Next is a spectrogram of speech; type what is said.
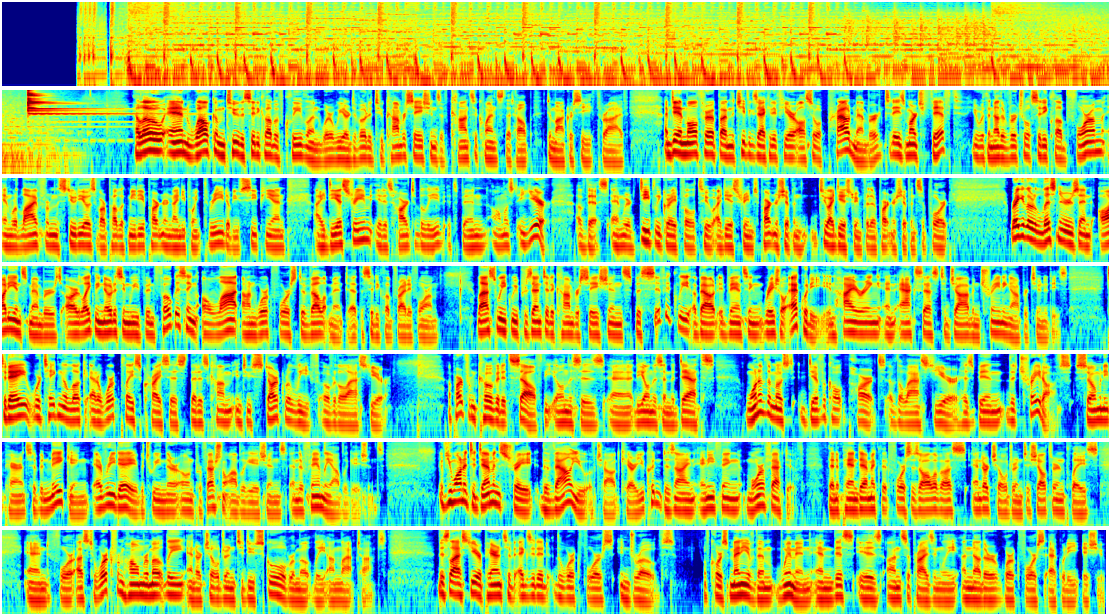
Hello, and welcome to the City Club of Cleveland, where we are devoted to conversations of consequence that help democracy thrive. I'm Dan Moulthrop. I'm the chief executive here, also a proud member. Today's March 5th. You're with another virtual City Club forum, and we're live from the studios of our public media partner, 90.3 WCPN IdeaStream. It is hard to believe it's been almost a year of this, and we're deeply grateful to IdeaStream's partnership and to IdeaStream for their partnership and support. Regular listeners and audience members are likely noticing we've been focusing a lot on workforce development at the City Club Friday Forum. Last week, we presented a conversation specifically about advancing racial equity in hiring and access to job and training opportunities. Today, we're taking a look at a workplace crisis that has come into stark relief over the last year. Apart from COVID itself, the illnesses, uh, the illness and the deaths, one of the most difficult parts of the last year has been the trade offs so many parents have been making every day between their own professional obligations and their family obligations. If you wanted to demonstrate the value of childcare, you couldn't design anything more effective than a pandemic that forces all of us and our children to shelter in place and for us to work from home remotely and our children to do school remotely on laptops. This last year, parents have exited the workforce in droves of course, many of them women, and this is unsurprisingly another workforce equity issue.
